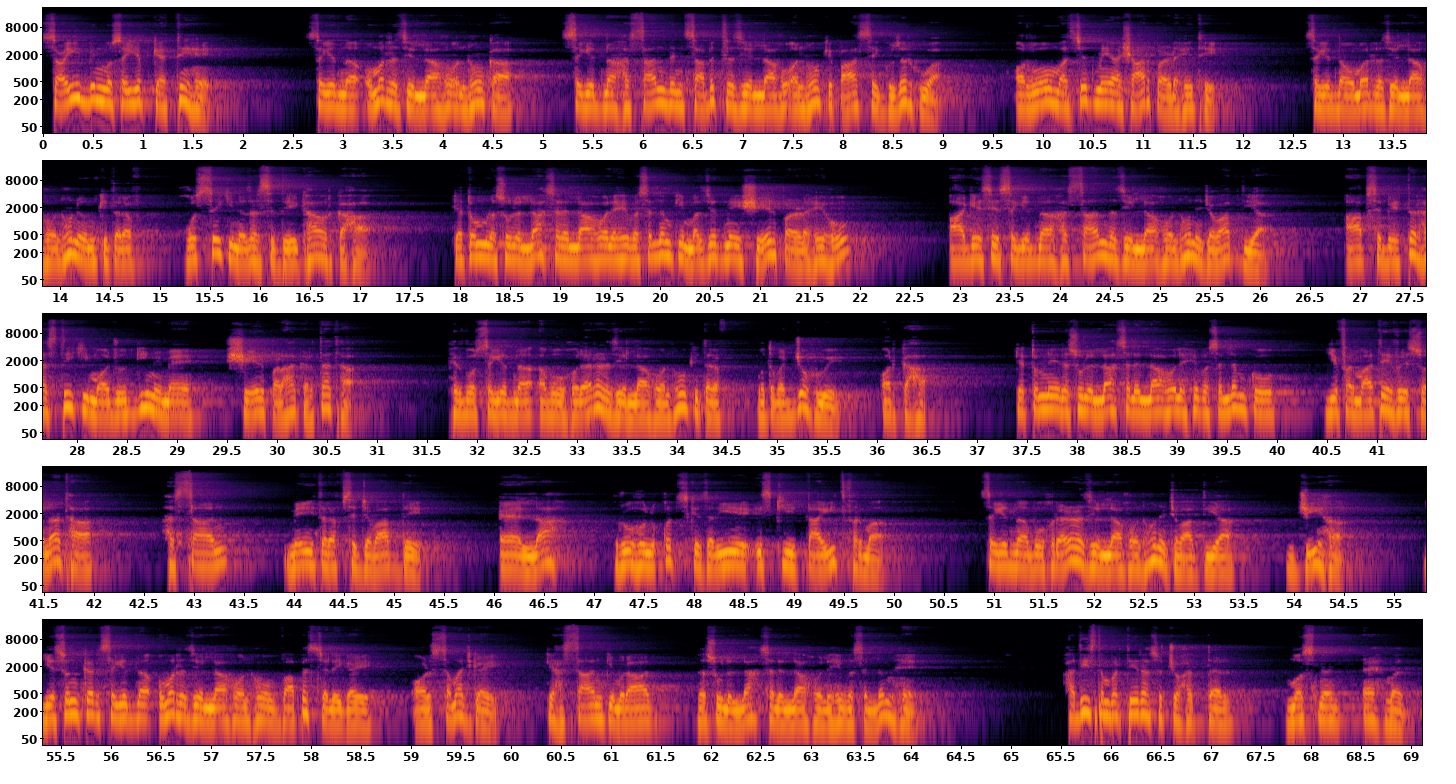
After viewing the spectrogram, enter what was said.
سعید بن مسیب کہتے ہیں، سیدنا عمر رضی اللہ عنہ کا سیدنا حسان بن ثابت رضی اللہ عنہ کے پاس سے گزر ہوا اور وہ مسجد میں اشعار پڑھ رہے تھے۔ سیدنا عمر رضی اللہ عنہ نے ان کی طرف غصے کی نظر سے دیکھا اور کہا، کیا تم رسول اللہ صلی اللہ علیہ وسلم کی مسجد میں شعر پڑھ رہے ہو؟ آگے سے سیدنا حسان رضی اللہ عنہ نے جواب دیا، آپ سے بہتر ہستی کی موجودگی میں میں شعر پڑھا کرتا تھا۔ پھر وہ سیدنا ابو حرار رضی اللہ عنہ کی طرف متوجہ ہوئے اور کہا کہ تم نے رسول اللہ صلی اللہ علیہ وسلم کو یہ فرماتے ہوئے سنا تھا، حسان میری طرف سے جواب دے۔ اے اللہ، روح القدس کے ذریعے اس کی تائید فرما۔ سیدنا ابو حرار رضی اللہ عنہ نے جواب دیا جی ہاں۔ یہ سن کر سیدنا عمر رضی اللہ عنہ واپس چلے گئے۔ اور سمجھ گئے کہ حسان کی مراد رسول اللہ صلی اللہ علیہ وسلم ہیں۔ حدیث نمبر تیرہ سو چوہتر، مسند احمد۔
